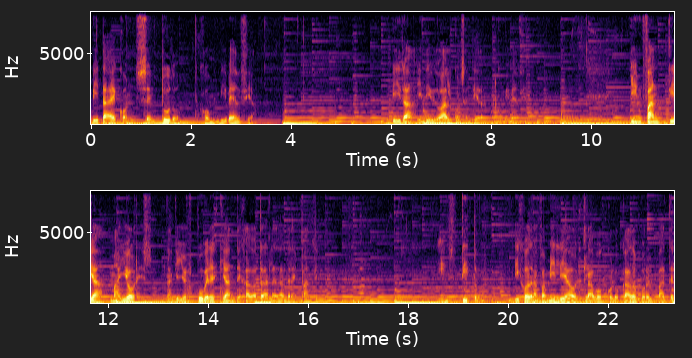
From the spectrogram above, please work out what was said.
vitae consentudo, convivencia. Vida individual consentida, convivencia. Infantia mayores, aquellos púberes que han dejado atrás la edad de la infancia. Institor, hijo de la familia o esclavo colocado por el pater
